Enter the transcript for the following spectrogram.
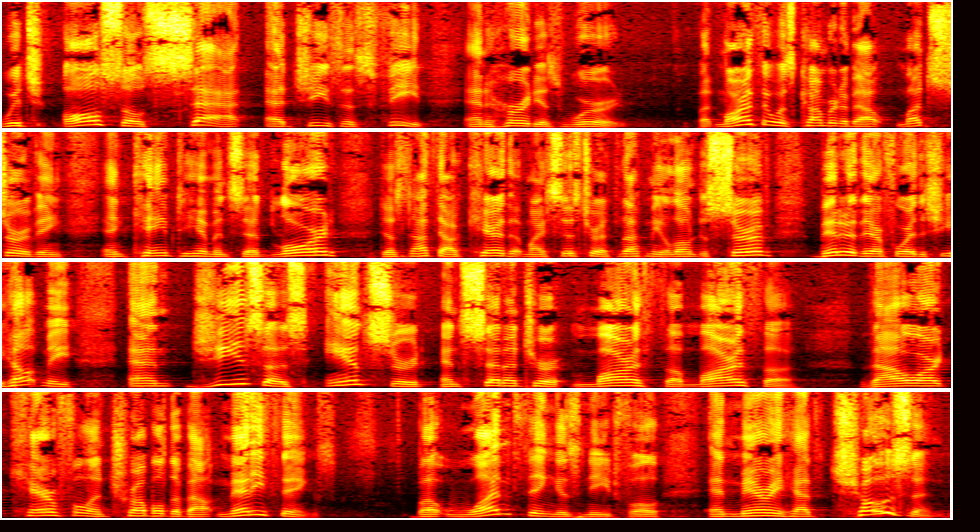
which also sat at Jesus' feet and heard his word." But Martha was cumbered about much serving and came to him and said, Lord, dost not thou care that my sister hath left me alone to serve? Bid her therefore that she help me. And Jesus answered and said unto her, Martha, Martha, thou art careful and troubled about many things, but one thing is needful, and Mary hath chosen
